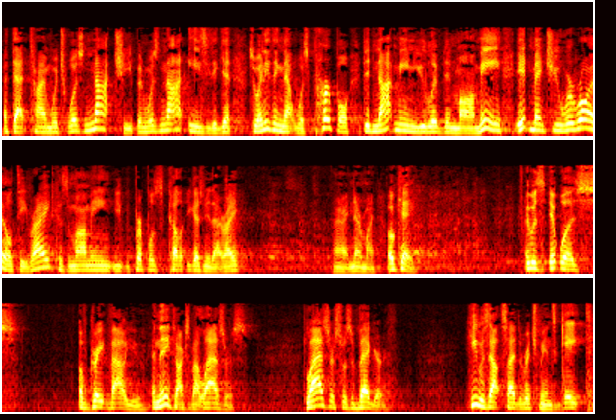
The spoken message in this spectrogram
at that time, which was not cheap and was not easy to get. So anything that was purple did not mean you lived in Maumee, it meant you were royalty, right? Because Maumee, purple's color, you guys knew that, right? All right, never mind. Okay. It was, it was of great value. And then he talks about Lazarus. Lazarus was a beggar. He was outside the rich man's gate,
